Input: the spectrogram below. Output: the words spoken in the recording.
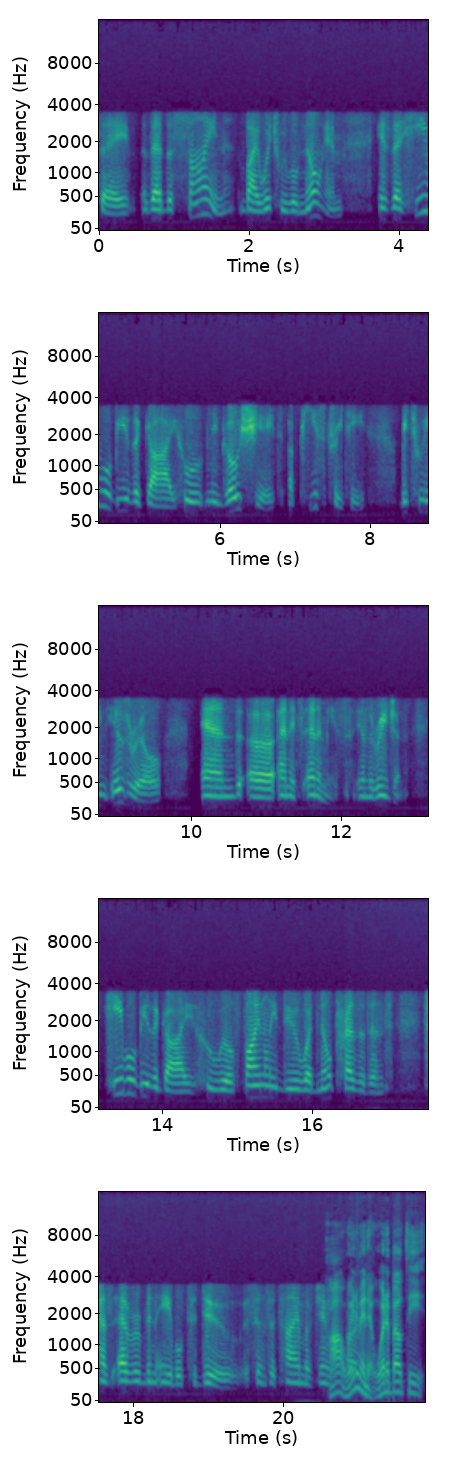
say that the sign by which we will know him is that he will be the guy who will negotiate a peace treaty between Israel and uh, and its enemies in the region he will be the guy who will finally do what no president has ever been able to do since the time of Jimmy. Ah, wait a minute. What about the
